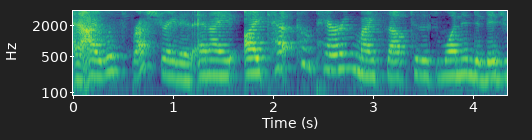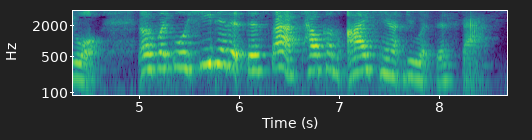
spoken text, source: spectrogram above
and I was frustrated and I, I kept comparing myself to this one individual. And I was like, well, he did it this fast. How come I can't do it this fast?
